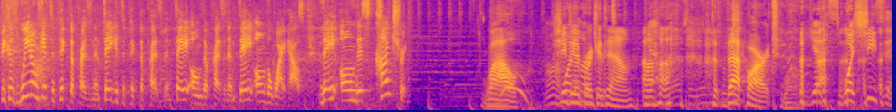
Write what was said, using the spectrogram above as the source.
Because we don't get to pick the president. They get to pick the president. They own the president. They own the White House. They own this country. Wow. She did break it down. Uh-huh. that part. Yes, what she said.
